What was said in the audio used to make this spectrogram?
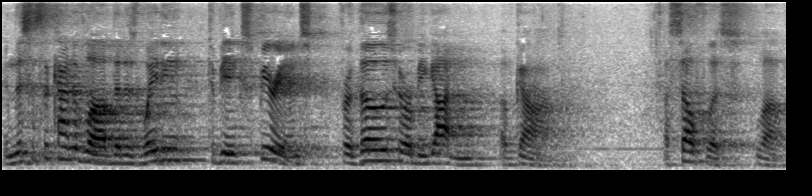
And this is the kind of love that is waiting to be experienced for those who are begotten of God a selfless love.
